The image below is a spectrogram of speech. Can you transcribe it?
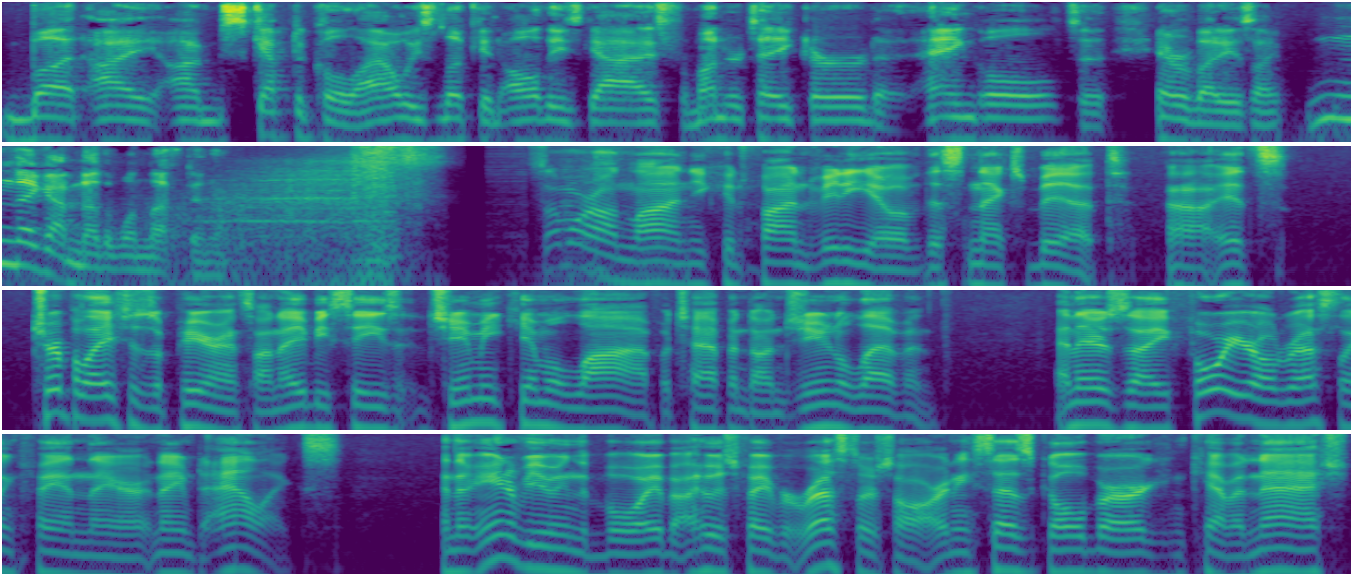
but I I'm skeptical. I always look at all these guys from Undertaker to Angle to everybody is like mm, they got another one left in them. Somewhere online, you can find video of this next bit. Uh, it's Triple H's appearance on ABC's Jimmy Kimmel Live, which happened on June 11th. And there's a four year old wrestling fan there named Alex. And they're interviewing the boy about who his favorite wrestlers are. And he says Goldberg and Kevin Nash.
